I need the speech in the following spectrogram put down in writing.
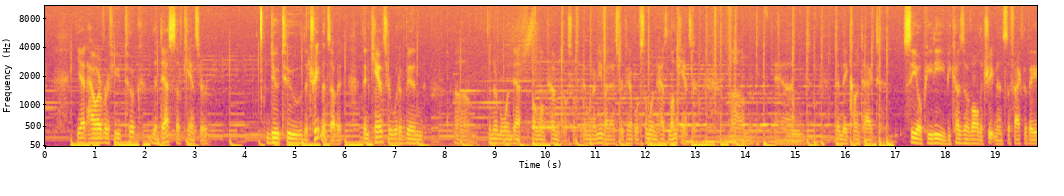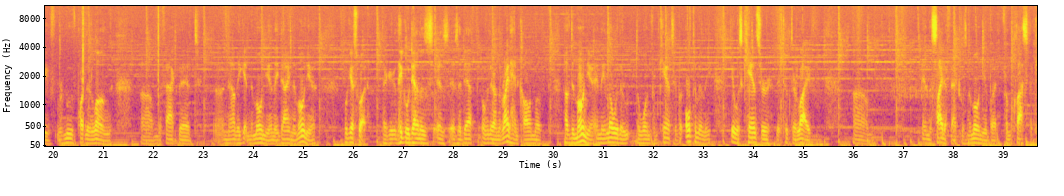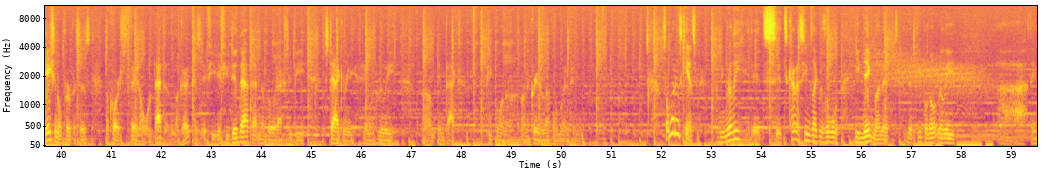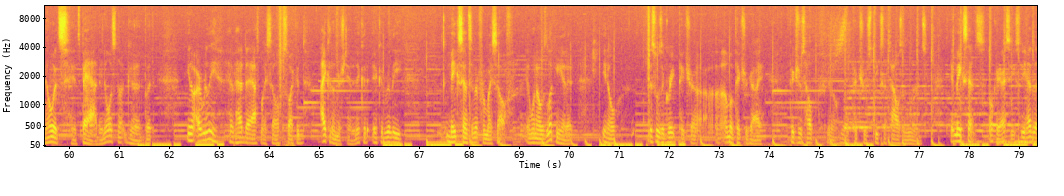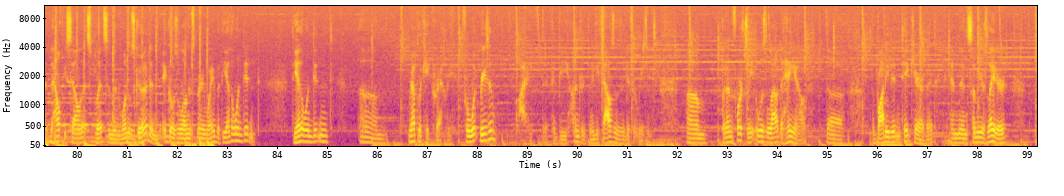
Yet, however, if you took the deaths of cancer due to the treatments of it, then cancer would have been um, the number one death a long time ago. So, and what I mean by that is, for example, if someone has lung cancer um, and then they contact COPD because of all the treatments, the fact that they've removed part of their lung, um, the fact that uh, now they get pneumonia and they die of pneumonia, well, guess what? They, they go down as, as, as a death over there on the right-hand column of, of pneumonia and they lower the, the one from cancer. But ultimately, it was cancer that took their life. Um, and the side effect was pneumonia. But from classificational purposes, of course, they don't want that to look good because if you if you did that, that number would actually be staggering and would really um, impact people on a on a greater level, in my opinion. So, what is cancer? I mean, really, it's it kind of seems like this little enigma that that people don't really. They know it's it's bad. They know it's not good, but you know, I really have had to ask myself so I could I could understand it. It could it could really make sense of it for myself. And when I was looking at it, you know, this was a great picture. I'm a picture guy. Pictures help, you know, the picture speaks a thousand words. It makes sense. Okay, I see. So you had the, the healthy cell and it splits and then one was good and it goes along its merry way, but the other one didn't. The other one didn't um, replicate correctly. For what reason? There could be hundreds, maybe thousands of different reasons. Um, but unfortunately, it was allowed to hang out. The, the body didn't take care of it, and then some years later,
